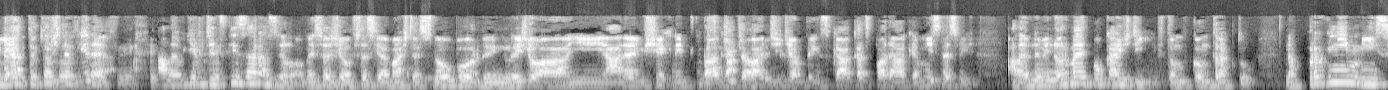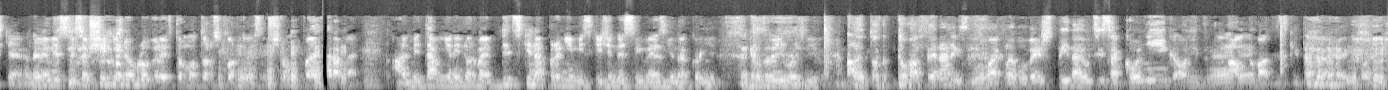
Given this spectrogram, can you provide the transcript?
Já to totiž bylo taky ne. Ale mě vždycky zarazilo. Myslím, že jo, přesně máš ten snowboarding, lyžování, já nevím, všechny. Bungee ska- jumping. bungee jumping, skákat s padákem, nic nesmíš. Ale mi normálně po každý v tom kontraktu na prvním místě, nevím, jestli se všichni domluvili v tom motorsportu, jestli všem úplně hrabe, ale my tam měli normálně vždycky na prvním místě, že nesmíme jezdit na koni. Tak to není možný. Ale to, to má Ferrari v zmluvách, lebo vieš, spínajúci sa koník a oni automaticky tam majú aj koník.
